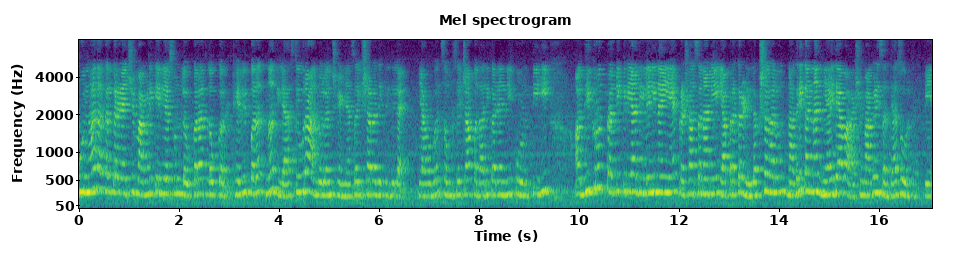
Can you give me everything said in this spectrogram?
गुन्हा दाखल करण्याची मागणी केली असून लवकरात लवकर ठेवी परत न दिल्यास तीव्र आंदोलन छेडण्याचा इशारा देखील दिलाय. याबाबत संस्थेच्या पदाधिकाऱ्यांनी कोणतीही अधिकृत प्रतिक्रिया दिलेली नाहीये. प्रशासनाने या प्रकरणी लक्ष घालून नागरिकांना न्याय द्यावा अशी मागणी सध्या जोर धरते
